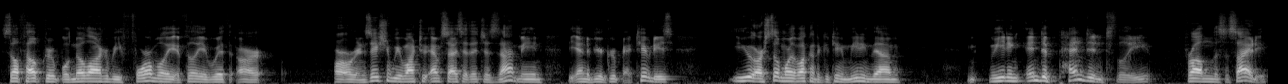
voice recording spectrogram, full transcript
Self Help Group will no longer be formally affiliated with our, our organization, we want to emphasize that this does not mean the end of your group activities. You are still more than welcome to continue meeting them, meeting independently from the society.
